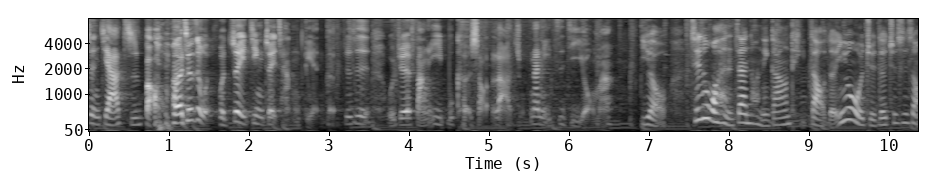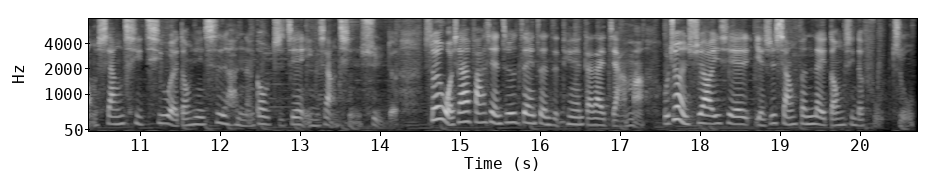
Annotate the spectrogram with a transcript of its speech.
镇家之宝嘛，就是我我最近最常点的，就是我觉得防疫不可少的蜡烛。那你自己有吗？有，其实我很赞同你刚刚提到的，因为我觉得就是这种香气气味的东西是很能够直接影响情绪的。所以我现在发现，就是这一阵子天天待在家嘛，我就很需要一些也是香氛类东西的辅助。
